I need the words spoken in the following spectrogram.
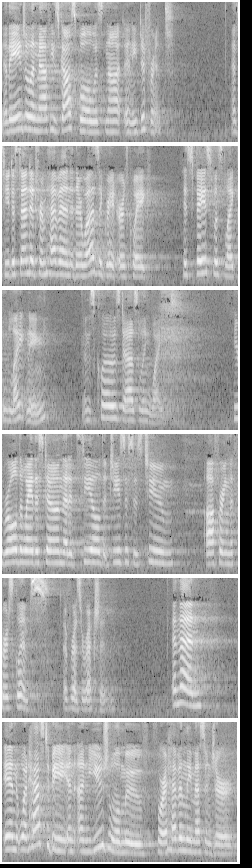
Now, the angel in Matthew's gospel was not any different. As he descended from heaven, there was a great earthquake. His face was like lightning, and his clothes dazzling white. He rolled away the stone that had sealed Jesus' tomb, offering the first glimpse of resurrection. And then, in what has to be an unusual move for a heavenly messenger,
